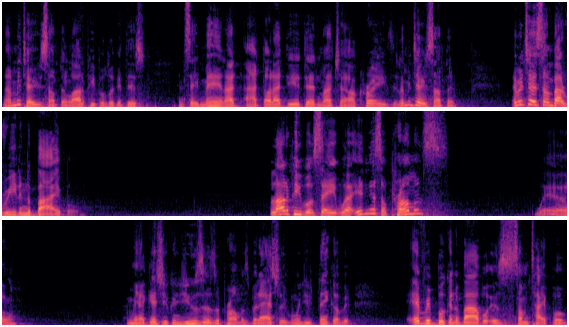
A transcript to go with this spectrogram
Now, let me tell you something. A lot of people look at this and say, man, I, I thought I did that in my child. Crazy. Let me tell you something. Let me tell you something about reading the Bible. A lot of people say, well, isn't this a promise? Well, I mean, I guess you can use it as a promise, but actually, when you think of it, every book in the Bible is some type of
